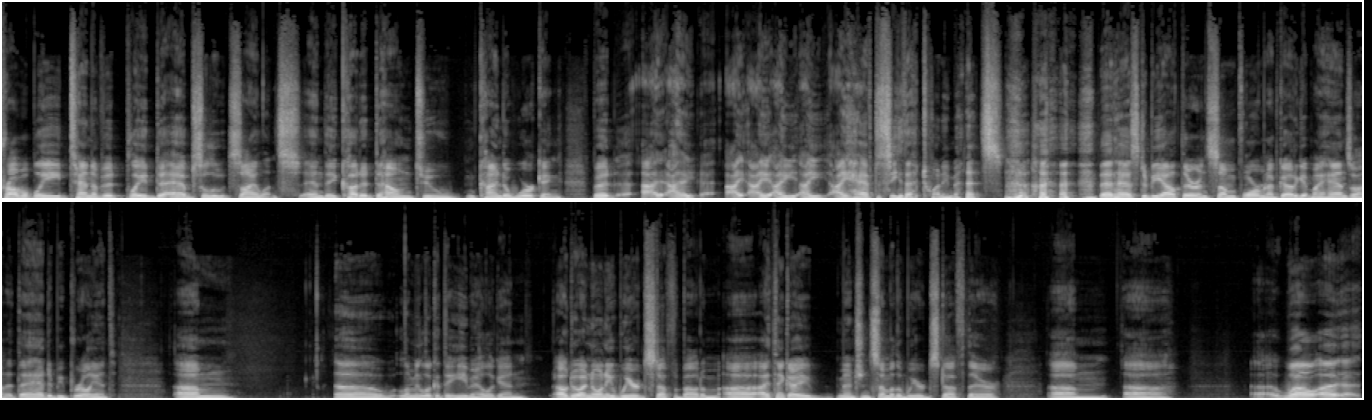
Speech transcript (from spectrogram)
probably 10 of it played to absolute silence, and they cut it down to kind of working. But I, I, I, I, I, I have to see that 20 minutes. that has to be out there in some form, and I've got to get my hands on it. That had to be brilliant. Um, uh, let me look at the email again. Oh, do I know any weird stuff about him? Uh, I think I mentioned some of the weird stuff there. Um, uh, Uh, well, uh,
